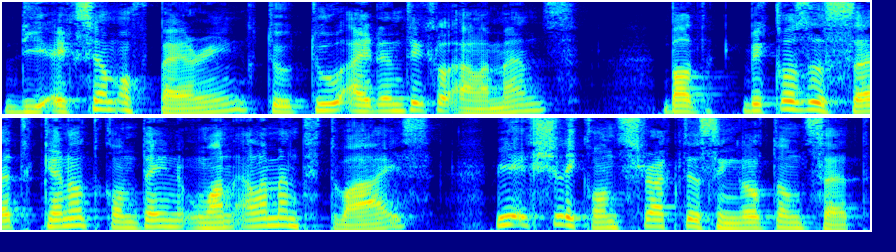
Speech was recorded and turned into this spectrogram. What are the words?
the axiom of pairing to two identical elements, but because a set cannot contain one element twice, we actually construct a singleton set.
